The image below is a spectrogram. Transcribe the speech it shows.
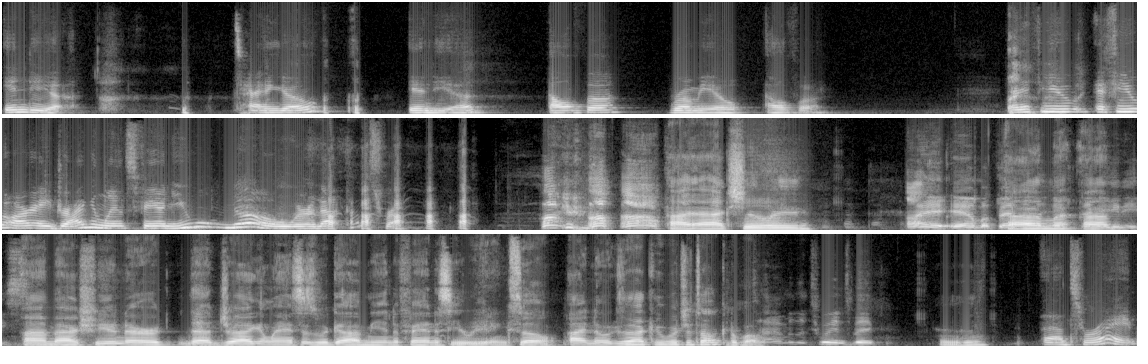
India Tango India Alpha Romeo Alpha. And if you if you are a Dragonlance fan, you will know where that comes from. I actually, I am a fan I'm, of the I'm, 80s. I'm actually a nerd. That Dragonlance is what got me into fantasy reading, so I know exactly what you're talking about. Time of the twins, babe. Mm-hmm. That's right.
